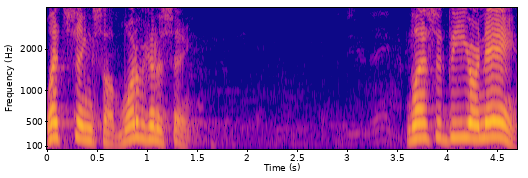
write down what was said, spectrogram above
Let's sing something. What are we going to sing? Blessed be your name.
